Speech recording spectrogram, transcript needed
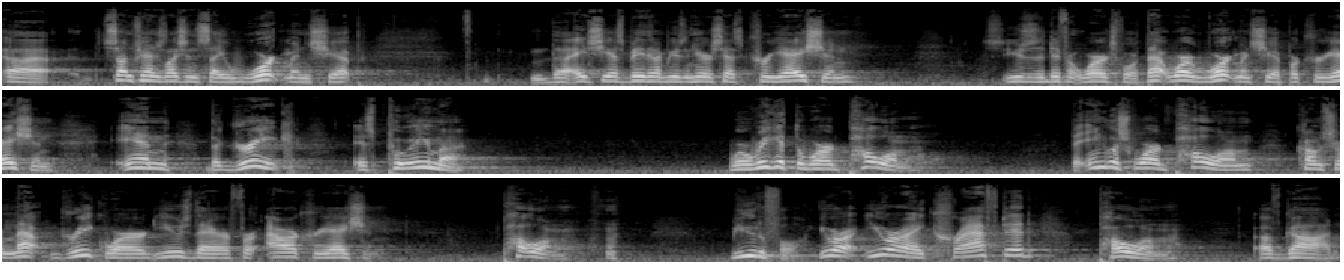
uh, some translations say workmanship. The HCSB that I'm using here says creation, uses a different words for it. That word workmanship or creation in the Greek is poema, where we get the word poem. The English word poem comes from that Greek word used there for our creation. Poem. Beautiful. You are, you are a crafted poem of God,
